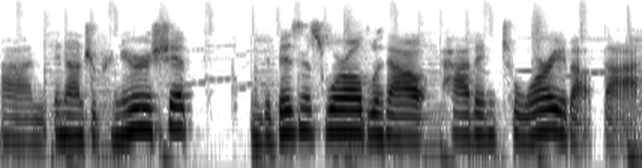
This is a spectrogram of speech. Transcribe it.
um, in entrepreneurship, in the business world, without having to worry about that.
